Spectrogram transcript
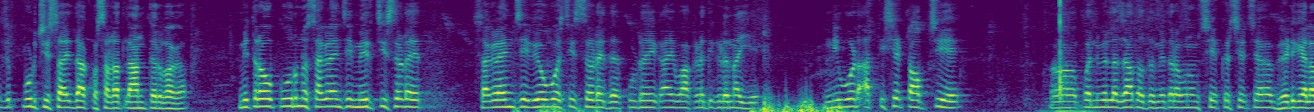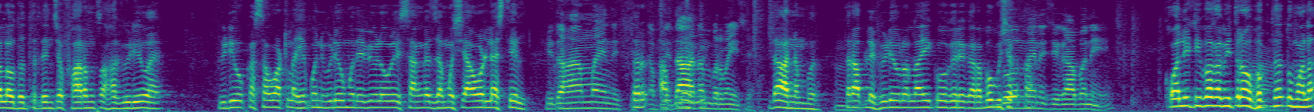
इथं पुढची साईज दाखवा सडातलं अंतर बघा. मित्रांनो पूर्ण सगळ्यांचे मिरची सड आहेत. सगळ्यांचे व्यवस्थित सड आहेत. कुठंही काय वाकडं तिकडं नाही आहे निवड अतिशय टॉपची आहे. पनवेलला जात होतो मित्रा म्हणून शेखर शेठच्या भेट घ्यायला आलो होतो तर त्यांच्या फार्मचा हा व्हिडिओ आहे. व्हिडिओ कसा वाटला हे पण व्हिडिओमध्ये वेळोवेळी सांगत जा आवडल्या असतील. ही दहा महिन्याची तर दहा नंबर दहा नंबर. तर आपल्या व्हिडिओला लाईक वगैरे करा बघू शकता. महिन्याची गाभण आहे. क्वालिटी बघा मित्र फक्त तुम्हाला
